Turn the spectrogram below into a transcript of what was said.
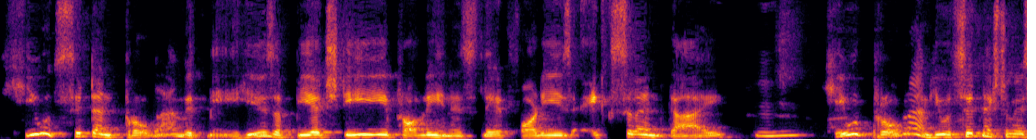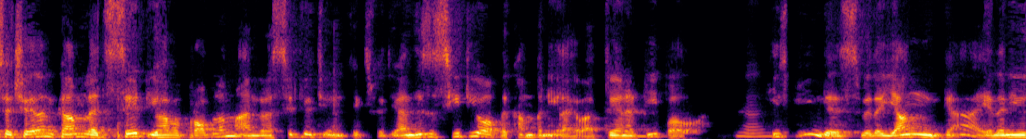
he would sit and program with me. He is a PhD, probably in his late 40s, excellent guy Mhm. he would program. He would sit next to me and say, Chetan, come, let's sit. You have a problem. I'm going to sit with you and fix with you. And this is CTO of the company, like about 300 people. Yeah. He's doing this with a young guy. And then you,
